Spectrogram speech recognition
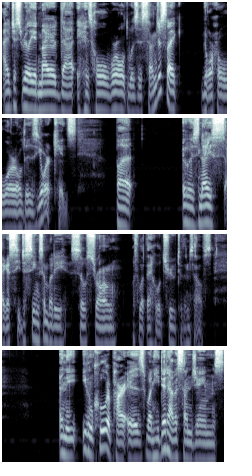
I just really admired that his whole world was his son, just like your whole world is your kids. But it was nice, I guess, just seeing somebody so strong with what they hold true to themselves. And the even cooler part is when he did have a son, James,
